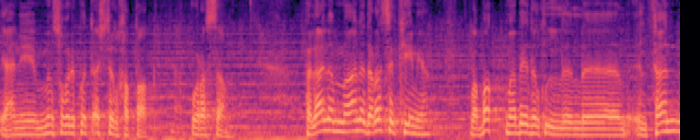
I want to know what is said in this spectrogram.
يعني من صغري كنت اشتغل خطاط ورسام فالان لما أنا درست الكيمياء ربطت ما بين ال- ال- الفن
